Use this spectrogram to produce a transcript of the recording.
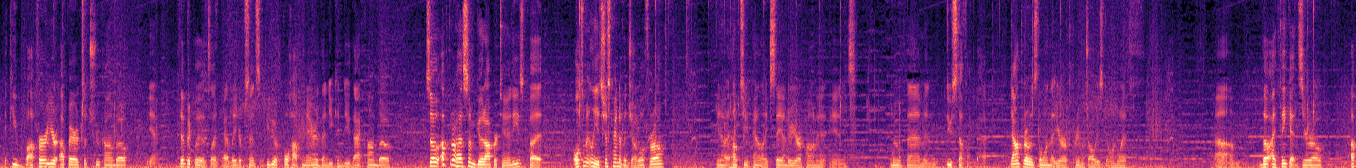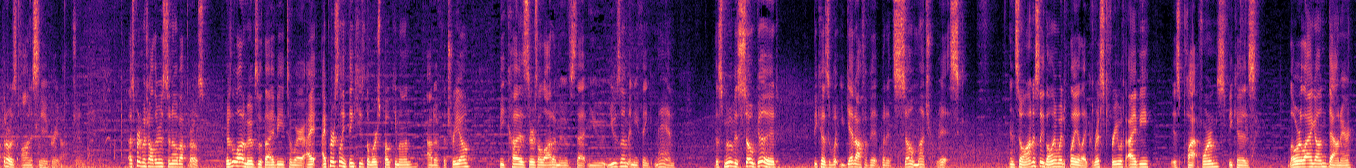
if you buffer your up air, it's a true combo. But yeah, typically it's like at later percents. If you do a full hop nair, then you can do that combo. So up throw has some good opportunities, but ultimately it's just kind of a juggle throw. You know, it helps you kind of like stay under your opponent and move them and do stuff like that. Down throw is the one that you're pretty much always going with. Um, though I think at zero, up throw is honestly a great option. That's pretty much all there is to know about throws. There's a lot of moves with Ivy to where I, I personally think he's the worst Pokemon out of the trio because there's a lot of moves that you use them and you think, man, this move is so good because of what you get off of it, but it's so much risk. And so honestly, the only way to play like risk-free with Ivy is platforms because lower lag on down air,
